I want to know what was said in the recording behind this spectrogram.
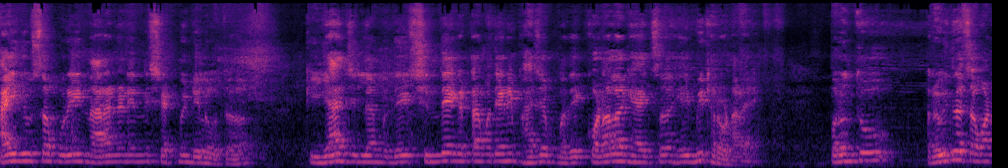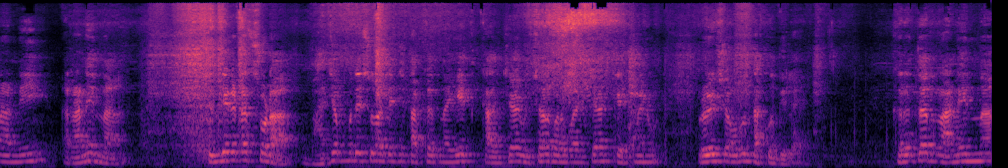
काही दिवसापूर्वी नारायण स्टेटमेंट दिलं होतं की या जिल्ह्यामध्ये शिंदे गटामध्ये आणि भाजपमध्ये कोणाला घ्यायचं हे मी ठरवणार आहे. परंतु रवींद्र चव्हाणांनी राणेंना शिंदे गटात सोडा भाजपमध्ये सुद्धा त्यांची ताकद नाही हे कालच्या विशाल परबांच्या स्टेटमेंट प्रवेशावरून दाखवून दिलं आहे खरं तर राणेंना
